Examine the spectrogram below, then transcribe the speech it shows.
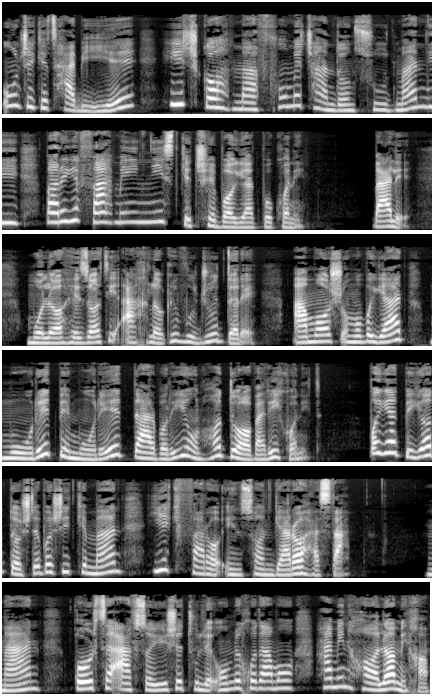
اونچه که طبیعیه هیچگاه مفهوم چندان سودمندی برای فهم این نیست که چه باید بکنیم. بله، ملاحظاتی اخلاقی وجود داره اما شما باید مورد به مورد درباره اونها داوری کنید. باید به یاد داشته باشید که من یک فرا انسانگرا هستم. من قرص افزایش طول عمر خودم و همین حالا می‌خوام.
